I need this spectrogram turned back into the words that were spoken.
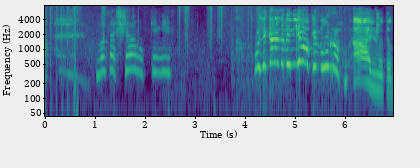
Lança-chama, que é isso? ¡Oh, ese cara no me dio! ¡Qué burro! Ay, me inbound.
